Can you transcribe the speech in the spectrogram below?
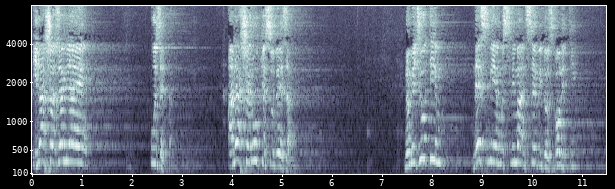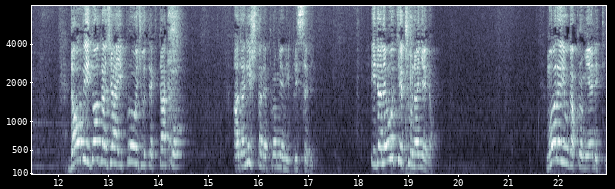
I naša zemlja je uzeta. A naše ruke su vezane. No međutim, ne smije musliman sebi dozvoliti da ovi događaji prođu tek tako, a da ništa ne promijeni pri sebi. I da ne utječu na njega. Moraju ga promijeniti.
